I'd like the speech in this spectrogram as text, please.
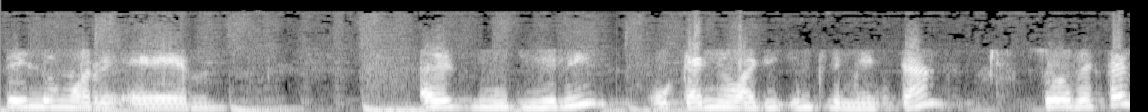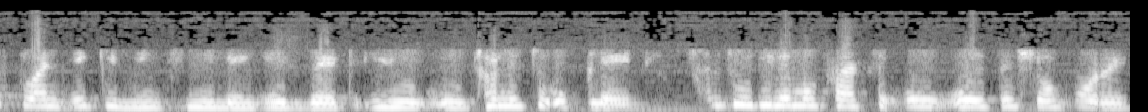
tse leng gore um as modiri o ka ne wa di-implementa so the first one e ke mentionileng is that you tshwanetse o plan. Tshwanetse o dule mo fatshe o etse sure gore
